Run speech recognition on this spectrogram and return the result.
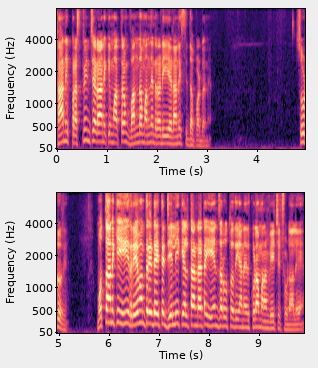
కానీ ప్రశ్నించడానికి మాత్రం వంద మందిని రెడీ చేయడానికి సిద్ధపడ్డా నేను. చూడు మొత్తానికి రేవంత్ రెడ్డి అయితే ఢిల్లీకి వెళ్తాడట ఏం జరుగుతుంది అనేది కూడా మనం వేచి చూడాలి.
